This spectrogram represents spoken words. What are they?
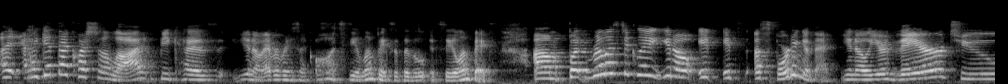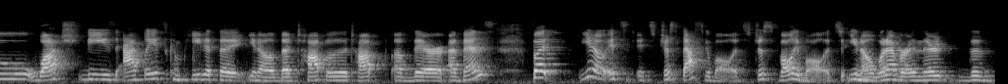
I, I, get that question a lot because you know everybody's like, "Oh, it's the Olympics! It's the, it's the Olympics." Um, but realistically, you know, it, it's a sporting event. You know, you're there to watch these athletes compete at the you know the top of the top of their events. But you know it's it's just basketball it's just volleyball it's you know whatever. And there the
